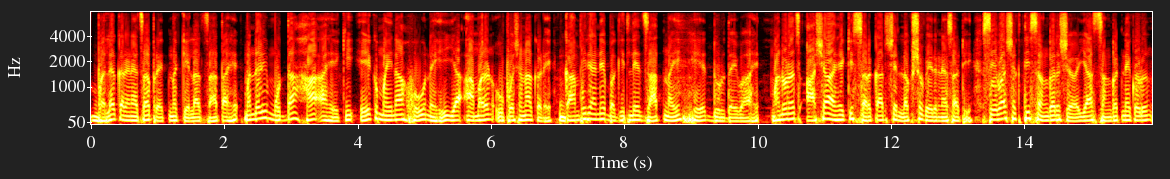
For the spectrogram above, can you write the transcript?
भलं करण्याचा प्रयत्न केला जात आहे. मंडळी मुद्दा हा आहे की एक महिना होऊनही या आमरण उपोषणाकडे गांभीर्याने बघितले जात नाही हे दुर्दैव आहे. म्हणूनच आशा आहे की सरकारचे लक्ष वेधण्यासाठी सेवाशक्ती संघर्ष या संघटनेकडून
